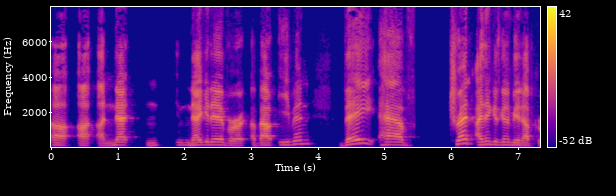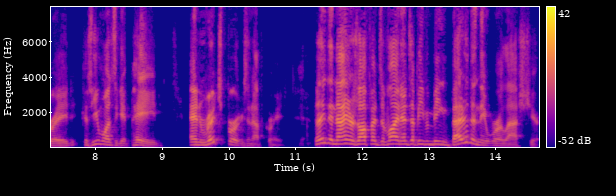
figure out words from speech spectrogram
a, a, a net n- negative or about even, they have Trent. I think is going to be an upgrade because he wants to get paid, and Richburg's an upgrade. I think the Niners' offensive line ends up even being better than they were last year.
